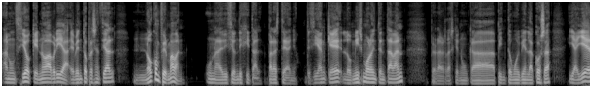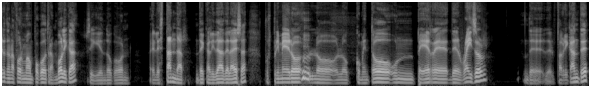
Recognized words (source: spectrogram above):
anunció que no habría evento presencial, no confirmaban una edición digital para este año. Decían que lo mismo lo intentaban, pero la verdad es que nunca pintó muy bien la cosa. Y ayer, de una forma un poco trambólica, siguiendo con el estándar de calidad de la ESA, pues primero lo, lo comentó un PR de Razer, de- del fabricante,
